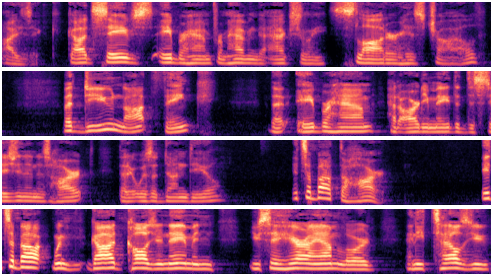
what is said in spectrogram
Isaac. God saves Abraham from having to actually slaughter his child. But do you not think that Abraham had already made the decision in his heart that it was a done deal? It's about the heart. It's about when God calls your name and you say, Here I am, Lord, and he tells you,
